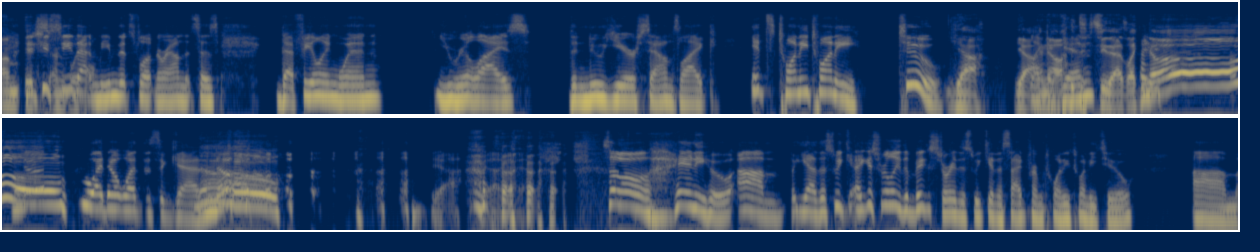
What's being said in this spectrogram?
Um Did you see that meme that's floating around that says that feeling when you realize the new year sounds like it's 2022? Yeah. Yeah, I Like know. I did see that. I was like, no. No, I don't want this again. No. No. Yeah. yeah, yeah. so, anywho, um, but yeah, this week, I guess really the big story this weekend, aside from 2022, um,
